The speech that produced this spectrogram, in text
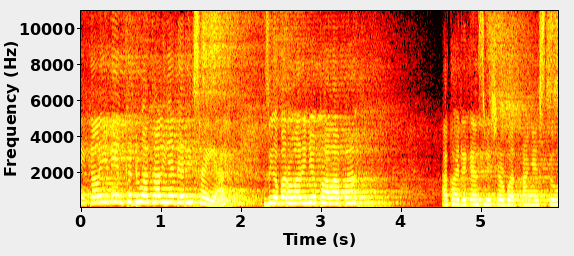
Oke, kali ini yang kedua kalinya dari saya. Juga para warinyo palapa. Aku hadirkan spesial buat Pangestu.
